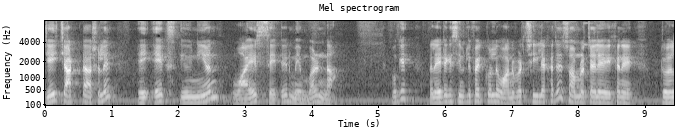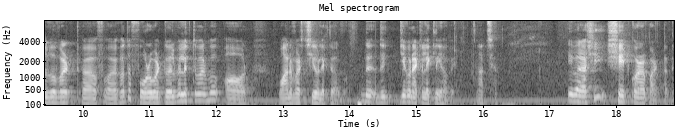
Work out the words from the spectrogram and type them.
যেই চারটা আসলে এই এক্স ইউনিয়ন ওয়াইয়ের সেটের মেম্বার না। ওকে তাহলে এটাকে সিম্পলিফাইড করলে ওয়ান ওভার থ্রি লেখা যায় সো আমরা চাইলে এখানে টুয়েলভ ওভার কত? ফোর ওভার টুয়েলভও লিখতে পারব আর ওয়ান ওভার থ্রিও লিখতে পারব। যে কোনো একটা লিখলেই হবে। আচ্ছা। এবার আসি শেড করার পার্টটাতে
